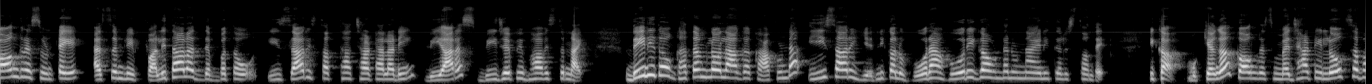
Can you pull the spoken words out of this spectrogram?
కాంగ్రెస్ ఉంటే అసెంబ్లీ ఫలితాల దెబ్బతో ఈసారి సత్తా చాటాలని బీఆర్ఎస్ బీజేపీ భావిస్తున్నాయి. దీనితో గతంలో లాగా కాకుండా ఈసారి ఎన్నికలు హోరాహోరీగా ఉండనున్నాయని తెలుస్తోంది. ఇక ముఖ్యంగా కాంగ్రెస్ మెజార్టీ లోక్సభ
